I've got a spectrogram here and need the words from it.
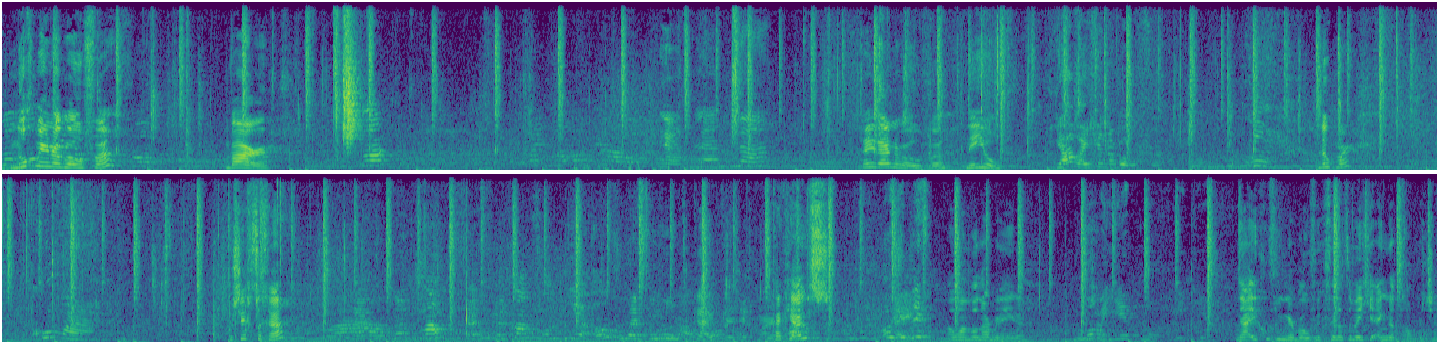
kan Nog meer naar boven? Waar? Ga je daar naar boven? Nee joh. Ja, wij gaan naar boven. Kom, Loop maar. kom maar. Voorzichtig hè? Wauw. Mag ik kan van hier ook Om even rond te kijken, zeg maar. Kijk je uit? Oh. Oma wil naar beneden. Mama, je hebt nog een liedje. Ja, ik hoef niet naar boven. Ik vind dat een beetje eng dat trappertje.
